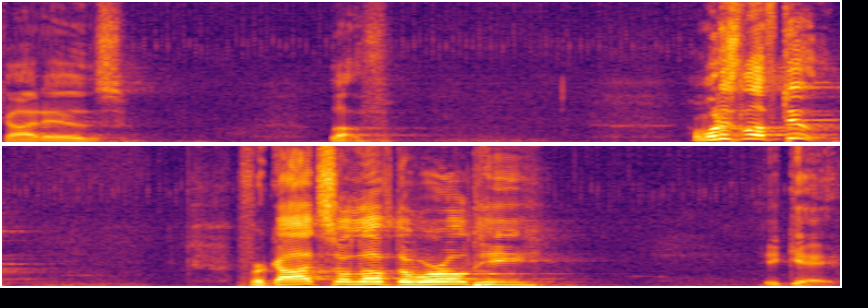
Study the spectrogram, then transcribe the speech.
God is love. And what does love do? For God so loved the world, he, he gave.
